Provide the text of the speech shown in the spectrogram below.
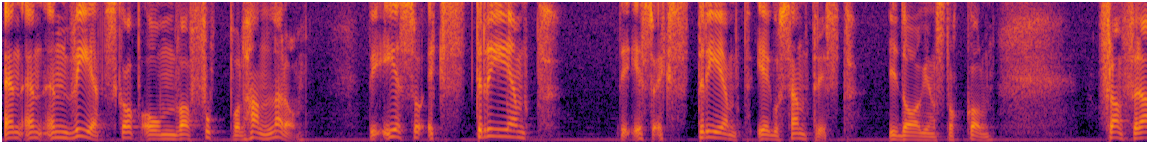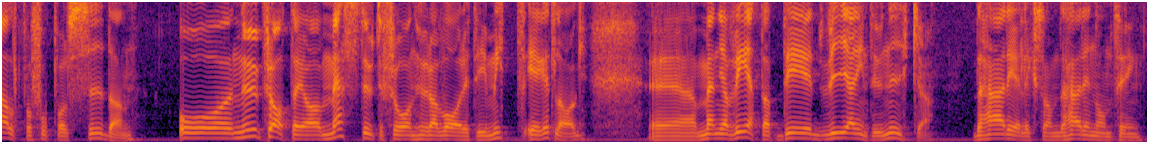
en, en, en vetskap om vad fotboll handlar om. Det är så extremt, det är så extremt egocentriskt i dagens Stockholm. Framförallt på fotbollssidan. Och nu pratar jag mest utifrån hur det har varit i mitt eget lag. Eh, men jag vet att det, vi är inte unika. Det här är liksom, det här är någonting,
